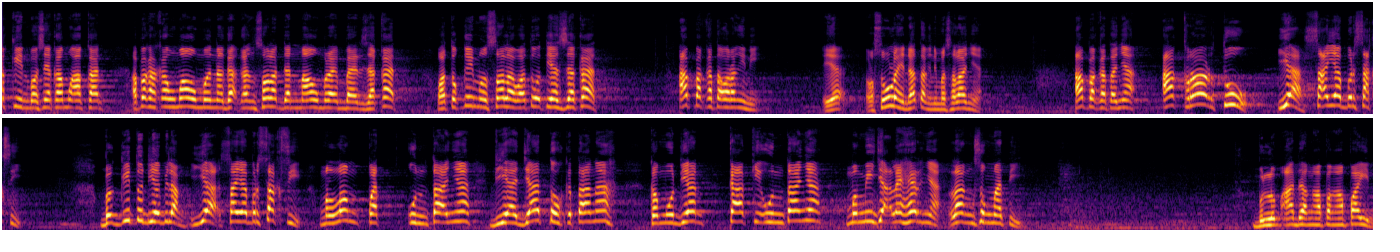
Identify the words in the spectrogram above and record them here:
yakin bahwasanya kamu akan apakah kamu mau menegakkan salat dan mau membayar zakat? Wa tuqimus shalah wa tu'tiyaz zakat. Apa kata orang ini? Ya, Rasulullah yang datang ini masalahnya. Apa katanya? Akrar tu. Ya, saya bersaksi. Begitu dia bilang, ya saya bersaksi. Melompat untanya, dia jatuh ke tanah. Kemudian kaki untanya memijak lehernya, langsung mati. Belum ada ngapa-ngapain.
